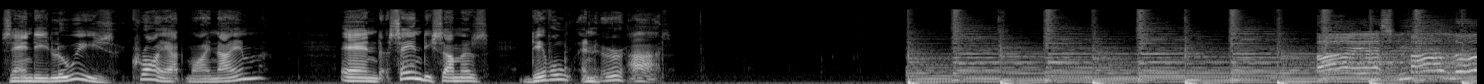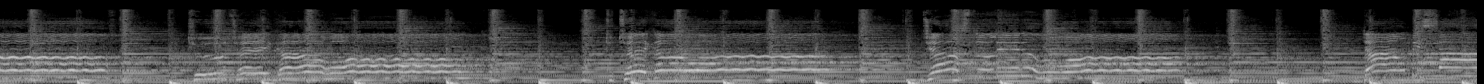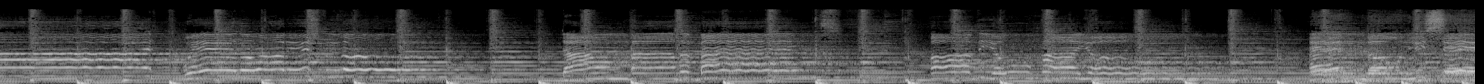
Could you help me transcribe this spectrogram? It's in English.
Sandy Louise, Cry Out My Name, and Sandy Summers, Devil in Her Heart. I asked my love to take say.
